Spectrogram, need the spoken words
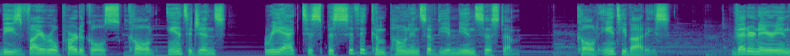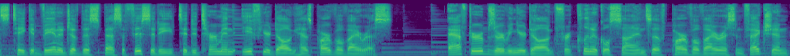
These viral particles, called antigens, react to specific components of the immune system, called antibodies. Veterinarians take advantage of this specificity to determine if your dog has parvovirus. After observing your dog for clinical signs of parvovirus infection,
